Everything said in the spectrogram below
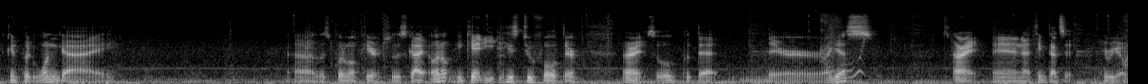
You can put one guy. Uh, let's put him up here. So this guy... Oh no, he can't eat. He's too full up there. Alright, so we'll put that there, I guess. Alright, and I think that's it. Here we go.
